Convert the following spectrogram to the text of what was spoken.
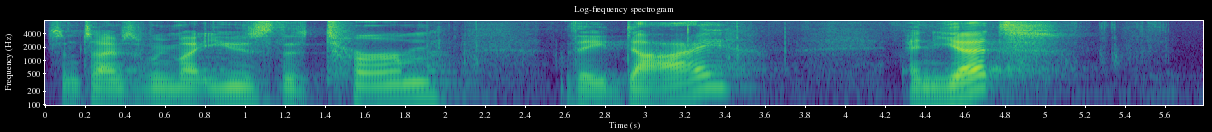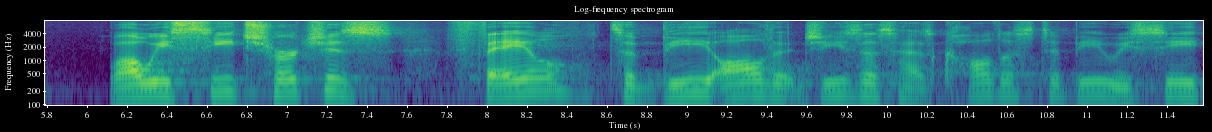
Sometimes we might use the term they die. And yet, while we see churches fail to be all that Jesus has called us to be, we see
